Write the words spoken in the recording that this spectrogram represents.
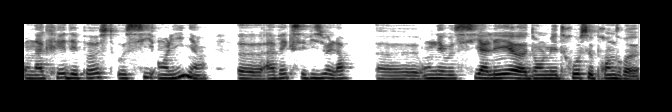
on a créé des posts aussi en ligne avec ces visuels-là. on est aussi allé dans le métro se prendre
